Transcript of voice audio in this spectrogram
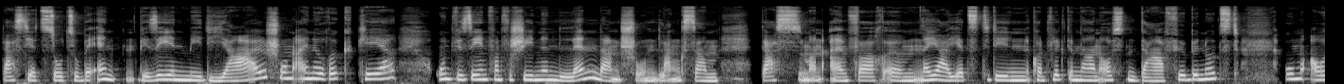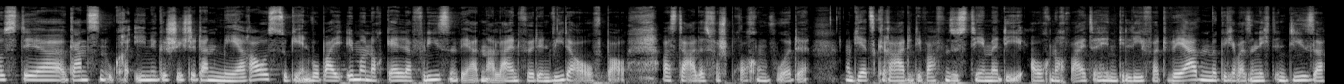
das jetzt so zu beenden. Wir sehen medial schon eine Rückkehr und wir sehen von verschiedenen Ländern schon langsam, dass man einfach, ähm, naja, jetzt den Konflikt im Nahen Osten dafür benutzt, um aus der ganzen Ukraine-Geschichte dann mehr rauszugehen, wobei immer noch Gelder fließen werden, allein für den Wiederaufbau, was da alles versprochen wurde. Und jetzt gerade die Waffensysteme Systeme, die auch noch weiterhin geliefert werden, möglicherweise nicht in dieser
